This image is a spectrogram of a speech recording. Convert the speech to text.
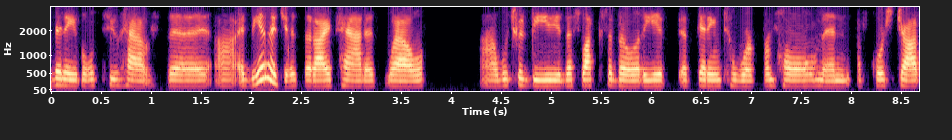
been able to have the uh, advantages that I've had as well, uh, which would be the flexibility of, of, getting to work from home and, of course, job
